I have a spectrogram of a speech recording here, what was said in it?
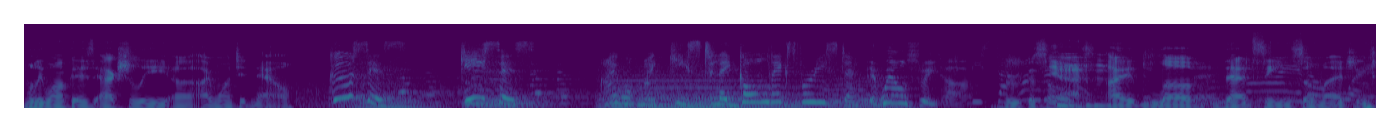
Willy Wonka is actually uh, "I Want It Now." Gooses! Geeses! I want my geese to lay gold eggs for Easter. It will, sweetheart. At least Veruca. Salt. Yeah. I love that scene so much, and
